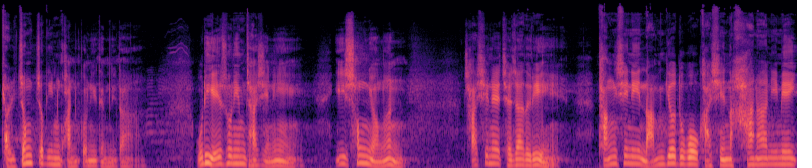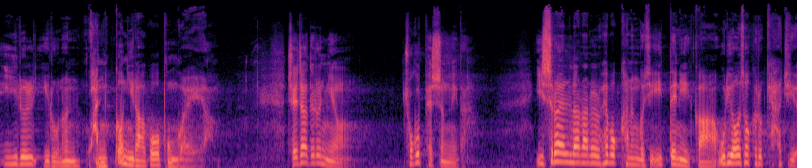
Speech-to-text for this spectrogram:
결정적인 관건이 됩니다. 우리 예수님 자신이 이 성령은 자신의 제자들이 당신이 남겨두고 가신 하나님의 일을 이루는 관건이라고 본 거예요. 제자들은요, 조급했습니다. 이스라엘 나라를 회복하는 것이 이때니까 우리 어서 그렇게 하지요.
